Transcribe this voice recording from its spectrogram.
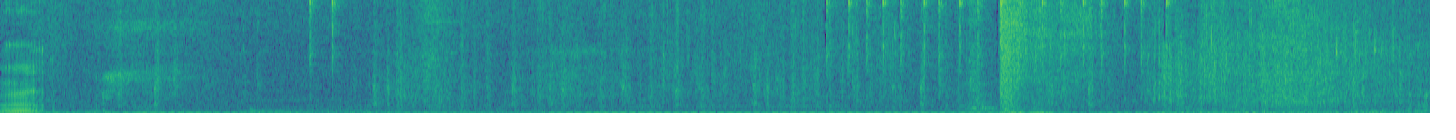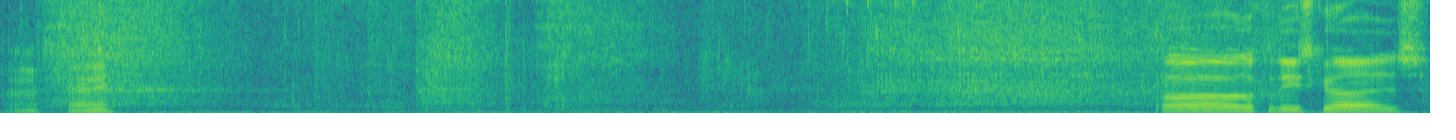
Right. Okay. Oh, look at these guys.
